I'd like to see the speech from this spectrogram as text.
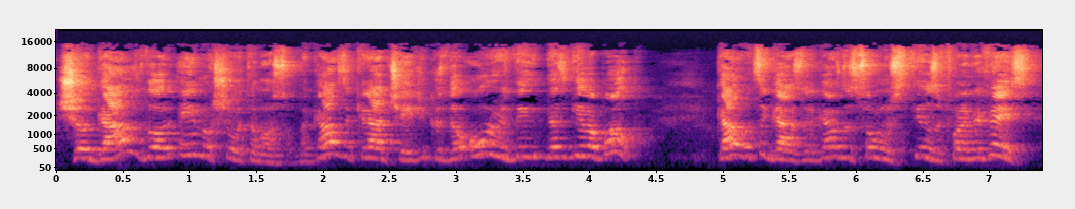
Shel gazdor a machshava tamasa. But gazda cannot change it because the owner doesn't give up hope. God, what's a gazda? A gazda is someone who steals in front of your face.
